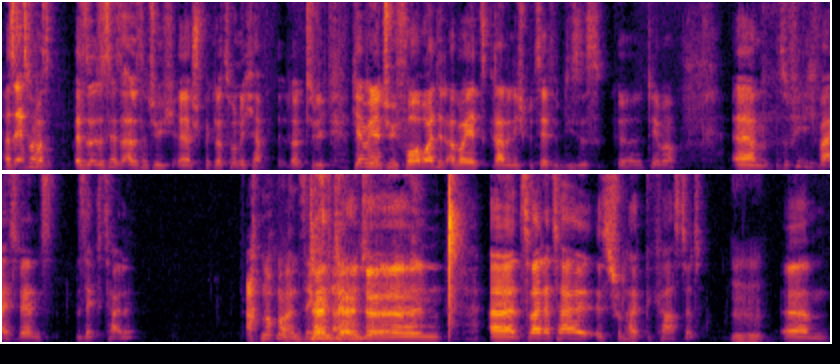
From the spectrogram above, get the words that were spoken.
Also erstmal was, also das ist jetzt alles natürlich äh, Spekulation. Ich habe natürlich, ich habe mich natürlich vorbereitet, aber jetzt gerade nicht speziell für dieses äh, Thema. Ähm, soviel ich weiß, werden es sechs Teile. Ach, nochmal ein Dun, dun, dun. Äh, zweiter Teil ist schon halb gecastet. Mhm. Ähm,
